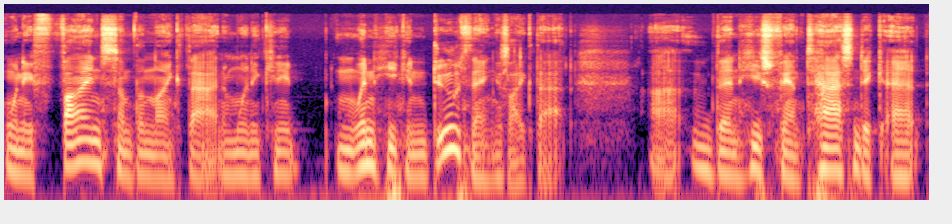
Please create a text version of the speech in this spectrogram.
when he finds something like that, and when he can when he can do things like that, uh, then he's fantastic at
